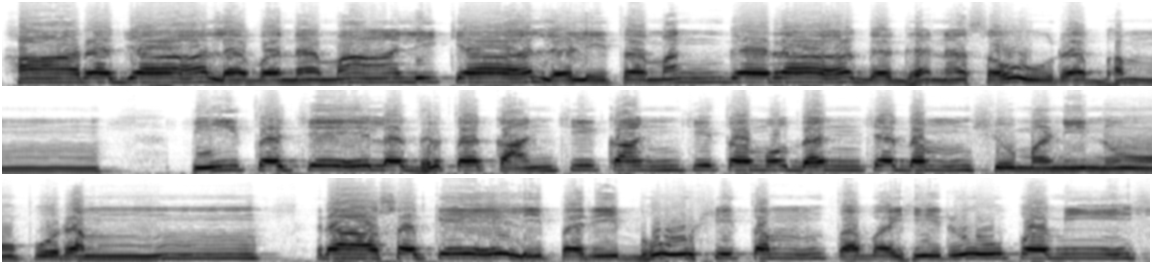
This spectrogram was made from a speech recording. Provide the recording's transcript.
हारजालवनमालिका ललित मङ्गरा गगन सौरभम् काञ्चि काञ्चितमुदञ्चदम् शुमणिनूपुरम्। रासकेलि परिभूषितम् तव हि रूपमीश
